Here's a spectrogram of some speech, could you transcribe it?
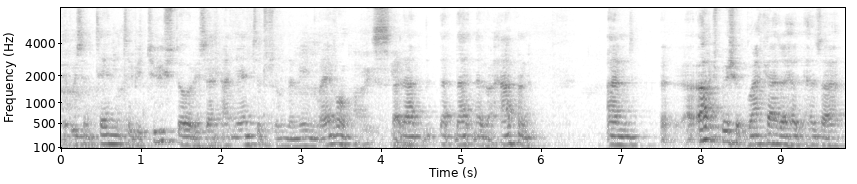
It was intended to be two stories and, and entered from the main level. I see. But that, that, that never happened. And uh, Archbishop Blackadder had, has a,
